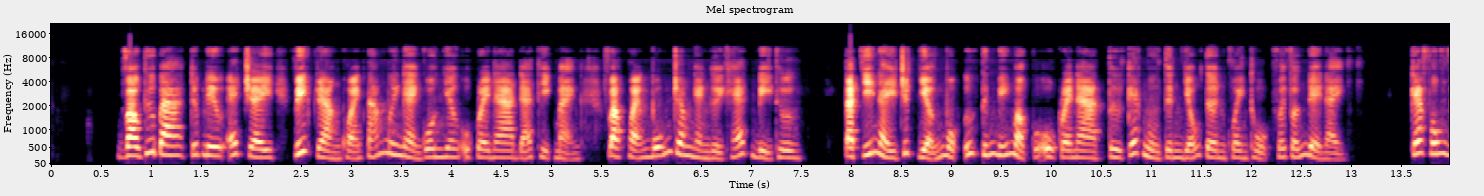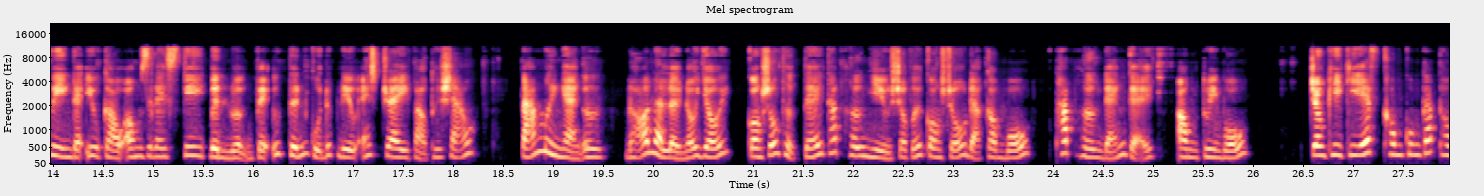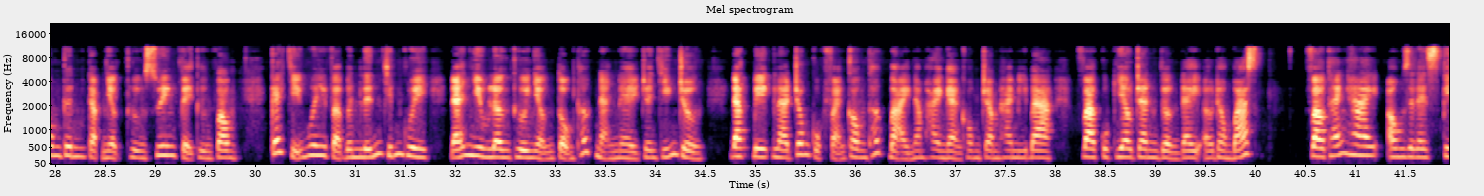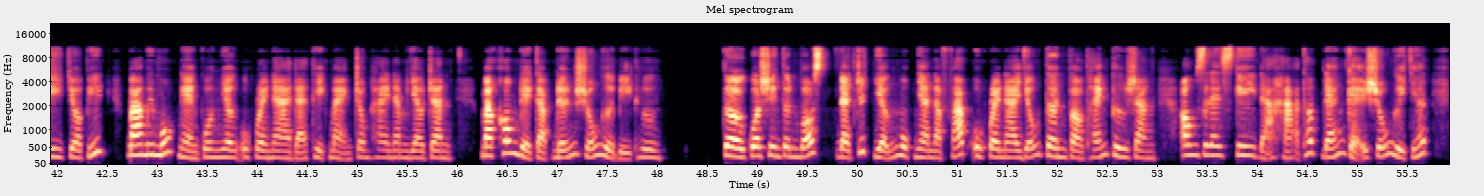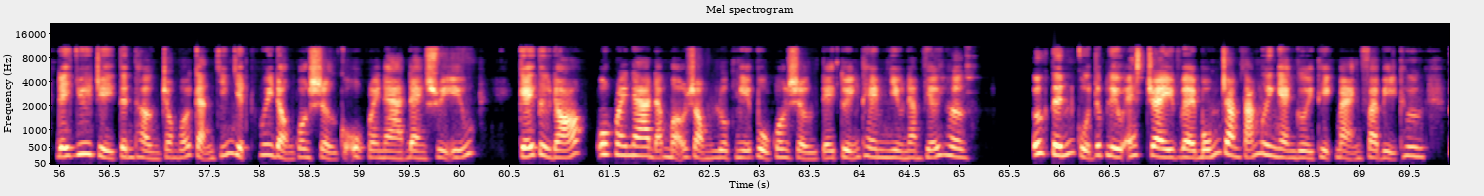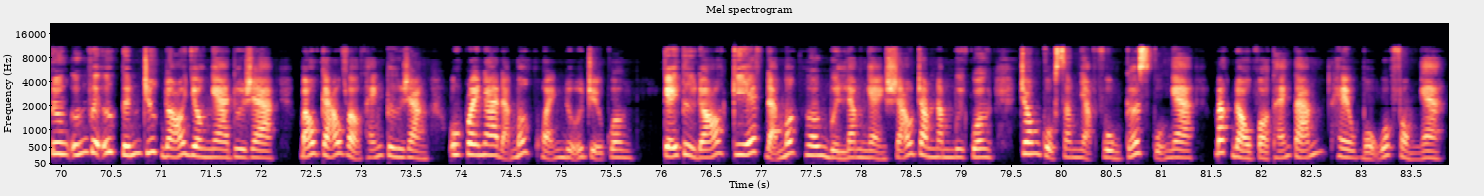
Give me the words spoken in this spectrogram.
Vào thứ Ba, WSJ viết rằng khoảng 80.000 quân nhân Ukraine đã thiệt mạng và khoảng 400.000 người khác bị thương. Tạp chí này trích dẫn một ước tính bí mật của Ukraine từ các nguồn tin giấu tên quen thuộc với vấn đề này. Các phóng viên đã yêu cầu ông Zelensky bình luận về ước tính của WSJ vào thứ Sáu. 80.000 ư, đó là lời nói dối, con số thực tế thấp hơn nhiều so với con số đã công bố, thấp hơn đáng kể, ông tuyên bố. Trong khi Kiev không cung cấp thông tin cập nhật thường xuyên về thương vong, các chỉ huy và binh lính chính quy đã nhiều lần thừa nhận tổn thất nặng nề trên chiến trường, đặc biệt là trong cuộc phản công thất bại năm 2023 và cuộc giao tranh gần đây ở Donbass. Vào tháng 2, ông Zelensky cho biết 31.000 quân nhân Ukraine đã thiệt mạng trong hai năm giao tranh, mà không đề cập đến số người bị thương. Tờ Washington Post đã trích dẫn một nhà lập pháp Ukraine giấu tên vào tháng 4 rằng ông Zelensky đã hạ thấp đáng kể số người chết để duy trì tinh thần trong bối cảnh chiến dịch huy động quân sự của Ukraine đang suy yếu. Kể từ đó, Ukraine đã mở rộng luật nghĩa vụ quân sự để tuyển thêm nhiều nam giới hơn. Ước tính của WSJ về 480.000 người thiệt mạng và bị thương, tương ứng với ước tính trước đó do Nga đưa ra, báo cáo vào tháng 4 rằng Ukraine đã mất khoảng nửa triệu quân. Kể từ đó, Kiev đã mất hơn 15.650 quân trong cuộc xâm nhập vùng Kursk của Nga bắt đầu vào tháng 8, theo Bộ Quốc phòng Nga.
